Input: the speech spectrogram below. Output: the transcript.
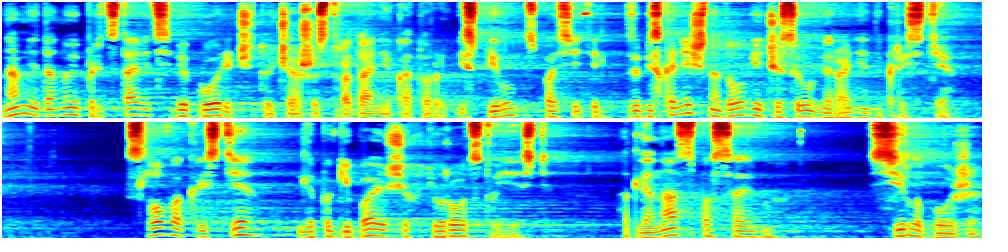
нам не дано и представить себе горечь той чаши страданий, которую испил Спаситель за бесконечно долгие часы умирания на кресте. Слово о кресте для погибающих юродство есть, а для нас, спасаемых, сила Божия,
